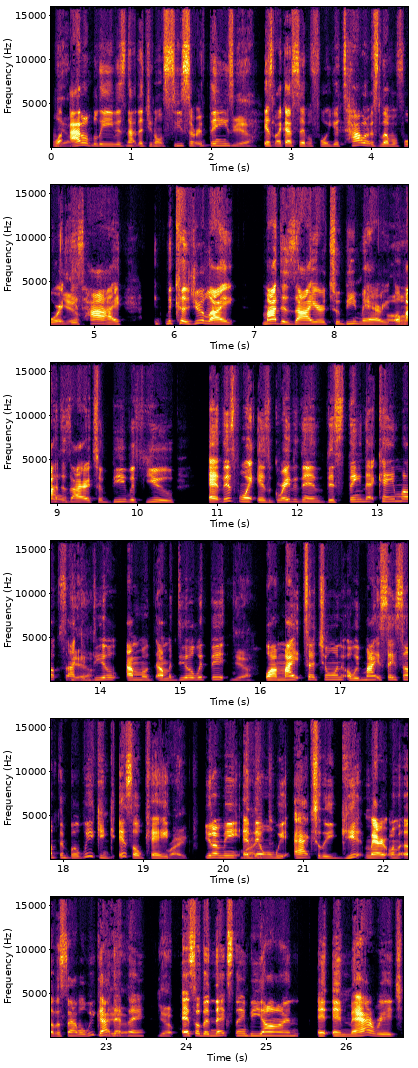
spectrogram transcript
well, Yeah. I don't believe it's not that you don't see certain things. Yeah. It's like I said before, your tolerance level for it is Yeah. high eh, because you're like, my desire to be married or my desire to be with you at this point is greater than this thing that came up. So I Yeah. can deal, I'm gonna I'm gonna deal with it Yeah. or I might touch on it, or we might say something, but we can. It's okay, Right. you know what I mean. And then when we actually get married on the other side, well, we got that thing. Yep. And so the next thing beyond in, in marriage,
